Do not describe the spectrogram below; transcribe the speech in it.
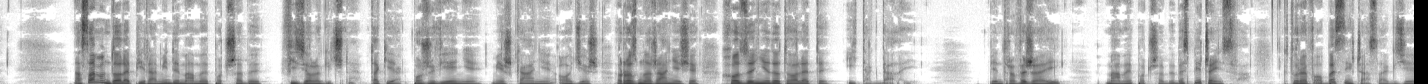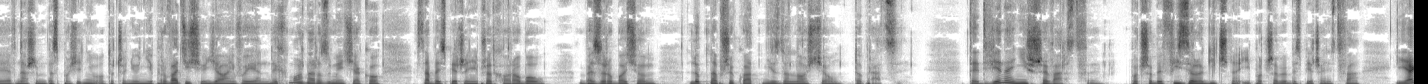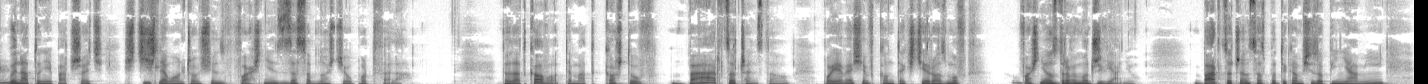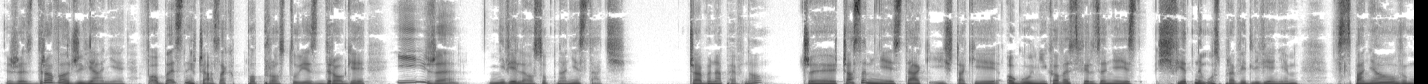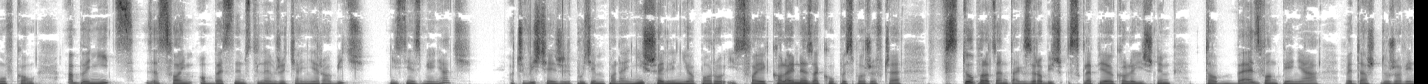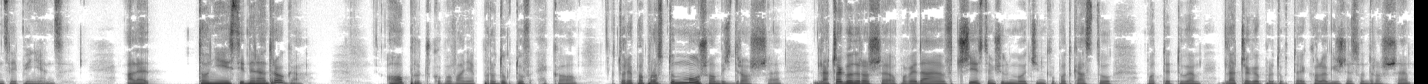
Na samym dole piramidy mamy potrzeby fizjologiczne, takie jak pożywienie, mieszkanie, odzież, rozmnażanie się, chodzenie do toalety itd. Tak Piętro wyżej mamy potrzeby bezpieczeństwa, które w obecnych czasach, gdzie w naszym bezpośrednim otoczeniu nie prowadzi się działań wojennych, można rozumieć jako zabezpieczenie przed chorobą, bezrobociem lub na przykład niezdolnością do pracy. Te dwie najniższe warstwy, potrzeby fizjologiczne i potrzeby bezpieczeństwa, jakby na to nie patrzeć, ściśle łączą się właśnie z zasobnością portfela. Dodatkowo temat kosztów bardzo często pojawia się w kontekście rozmów właśnie o zdrowym odżywianiu – bardzo często spotykam się z opiniami, że zdrowe odżywianie w obecnych czasach po prostu jest drogie i że niewiele osób na nie stać. Czy aby na pewno? Czy czasem nie jest tak, iż takie ogólnikowe stwierdzenie jest świetnym usprawiedliwieniem, wspaniałą wymówką, aby nic ze swoim obecnym stylem życia nie robić, nic nie zmieniać? Oczywiście, jeżeli pójdziemy po najniższej linii oporu i swoje kolejne zakupy spożywcze w 100% zrobisz w sklepie ekologicznym, to bez wątpienia wydasz dużo więcej pieniędzy. Ale to nie jest jedyna droga. Oprócz kupowania produktów eko, które po prostu muszą być droższe. Dlaczego droższe opowiadałem w 37 odcinku podcastu pod tytułem Dlaczego produkty ekologiczne są droższe.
